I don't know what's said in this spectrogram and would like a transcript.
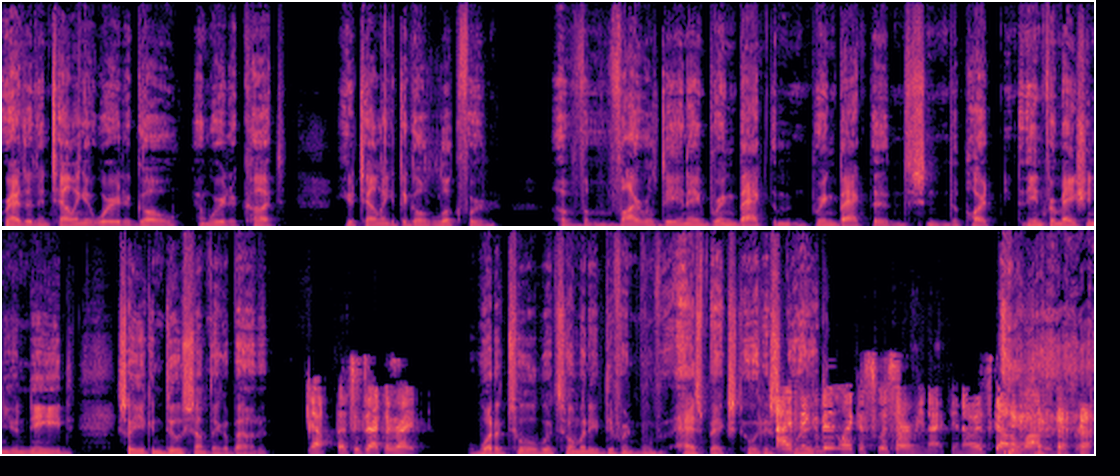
Rather than telling it where to go and where to cut, you're telling it to go look for of viral DNA, bring back the bring back the the part the information you need so you can do something about it. Yeah, that's exactly right. What a tool with so many different aspects to it is. I great. think of it like a Swiss Army knife. You know, it's got yeah. a lot of different.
